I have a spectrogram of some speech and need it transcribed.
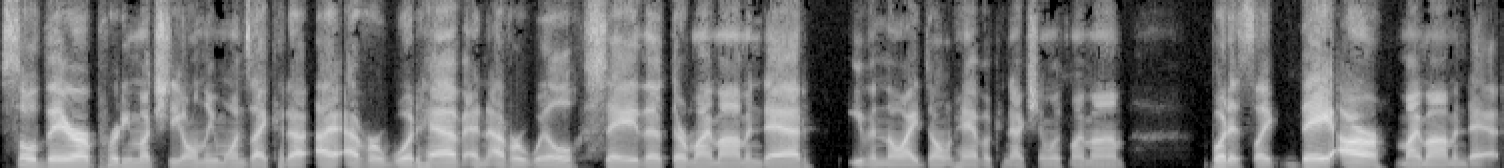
so they are pretty much the only ones I could uh, I ever would have and ever will say that they're my mom and dad even though I don't have a connection with my mom but it's like they are my mom and dad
